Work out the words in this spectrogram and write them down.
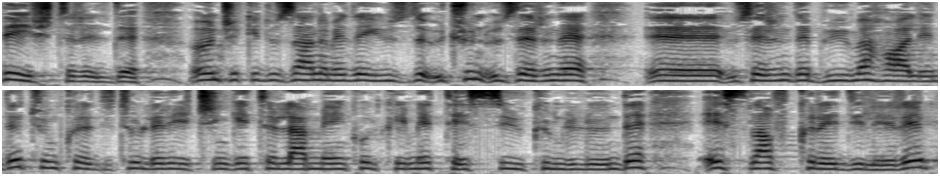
değiştirildi. Önceki düzenlemede %3'ün Tüketicinin üzerine e, üzerinde büyüme halinde tüm kredi türleri için getirilen menkul kıymet tesisi yükümlülüğünde esnaf kredileri,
